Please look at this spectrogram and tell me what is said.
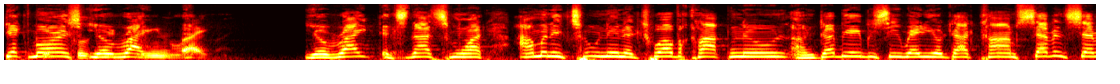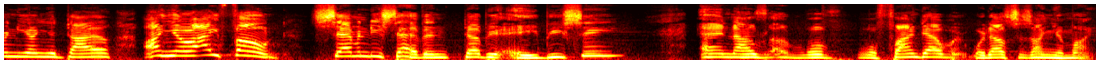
Dick Morris, you're right. light. You're right. It's not smart. I'm going to tune in at 12 o'clock noon on WABCRadio.com, 770 on your dial, on your iPhone, 77 WABC. And I'll, uh, we'll, we'll find out what, what else is on your mind.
